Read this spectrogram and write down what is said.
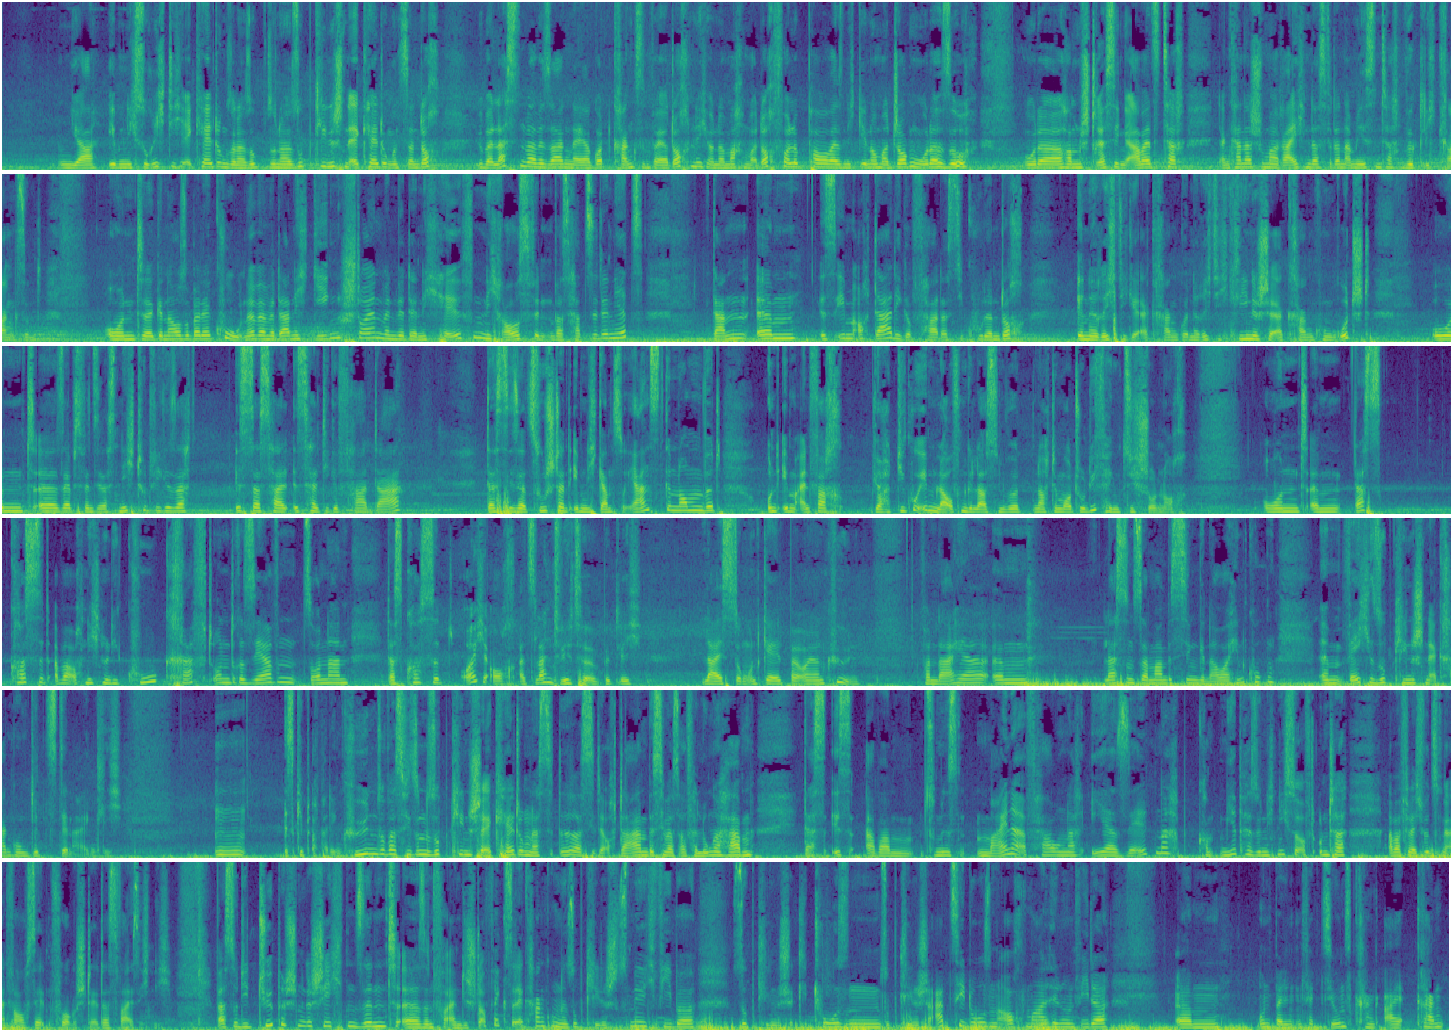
ja, eben nicht so richtig Erkältung, sondern so, so einer subklinischen Erkältung uns dann doch überlasten, weil wir sagen, naja Gott, krank sind wir ja doch nicht und dann machen wir doch volle Power, weiß nicht, gehen nochmal joggen oder so oder haben einen stressigen Arbeitstag, dann kann das schon mal reichen, dass wir dann am nächsten Tag wirklich krank sind. Und äh, genauso bei der Kuh, ne? wenn wir da nicht gegensteuern, wenn wir der nicht helfen, nicht rausfinden, was hat sie denn jetzt, dann ähm, ist eben auch da die Gefahr, dass die Kuh dann doch in eine richtige Erkrankung, in eine richtig klinische Erkrankung rutscht. Und äh, selbst wenn sie das nicht tut, wie gesagt, ist das halt, ist halt die Gefahr da, dass dieser Zustand eben nicht ganz so ernst genommen wird und eben einfach, ja, die Kuh eben laufen gelassen wird, nach dem Motto, die fängt sich schon noch. Und ähm, das kostet aber auch nicht nur die Kuh Kraft und Reserven, sondern das kostet euch auch als Landwirte wirklich Leistung und Geld bei euren Kühen. Von daher ähm, lasst uns da mal ein bisschen genauer hingucken. Ähm, welche subklinischen Erkrankungen gibt es denn eigentlich? Es gibt auch bei den Kühen sowas wie so eine subklinische Erkältung, dass, dass sie auch da ein bisschen was auf der Lunge haben. Das ist aber zumindest meiner Erfahrung nach eher seltener, kommt mir persönlich nicht so oft unter, aber vielleicht wird es mir einfach auch selten vorgestellt, das weiß ich nicht. Was so die typischen Geschichten sind, äh, sind vor allem die Stoffwechselerkrankungen, subklinisches Milchfieber, subklinische Ketosen, subklinische Azidosen auch mal hin und wieder. Ähm, und bei den Infektionskrank Krank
